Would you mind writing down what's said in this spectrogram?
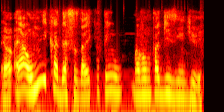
é, é a única dessas daí que eu tenho uma vontadezinha de ver.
